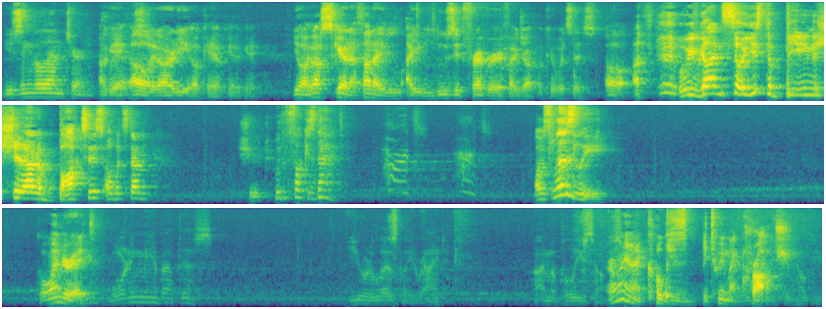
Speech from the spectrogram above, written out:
Using the lantern. Okay. Yes. Oh, it already. Okay, okay, okay. Yo, I got scared. I thought I I lose it forever if I drop. Okay, what's this? Oh, we've gotten so used to beating the shit out of boxes. Oh, what's down? Shoot. Who the fuck is that? Hurts! Hurts! Oh, it's Leslie. Go under it. Warning me about this. You are Leslie, right? I'm a police officer. I officer. don't want to coke is between my crotch. help you.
